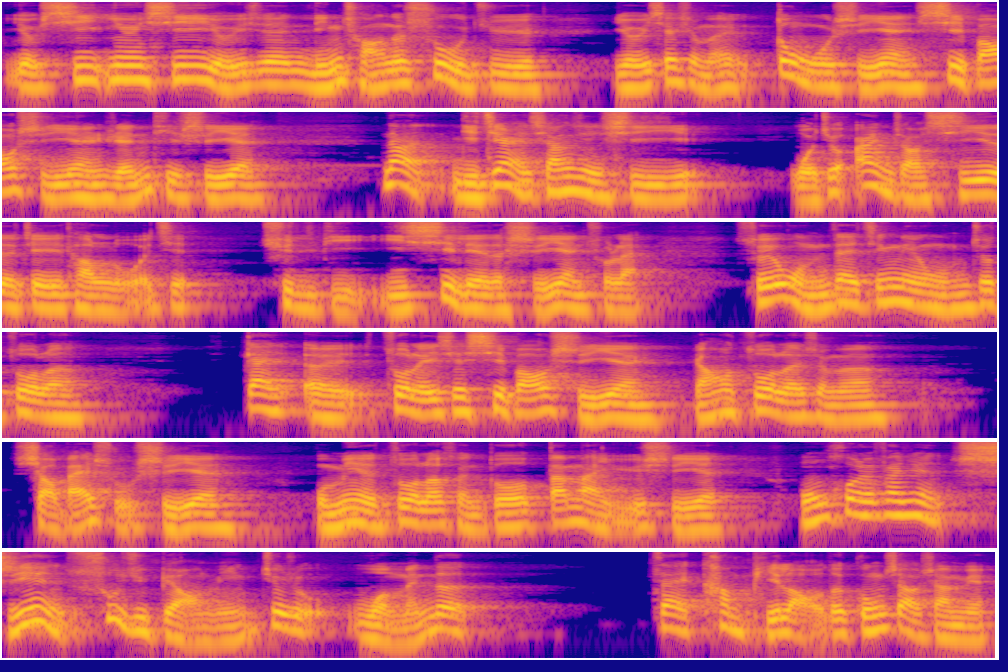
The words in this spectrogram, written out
有西，因为西医有一些临床的数据，有一些什么动物实验、细胞实验、人体实验。那你既然相信西医，我就按照西医的这一套逻辑去理一系列的实验出来。所以我们在今年我们就做了。干呃做了一些细胞实验，然后做了什么小白鼠实验，我们也做了很多斑马鱼实验。我们后来发现，实验数据表明，就是我们的在抗疲劳的功效上面，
